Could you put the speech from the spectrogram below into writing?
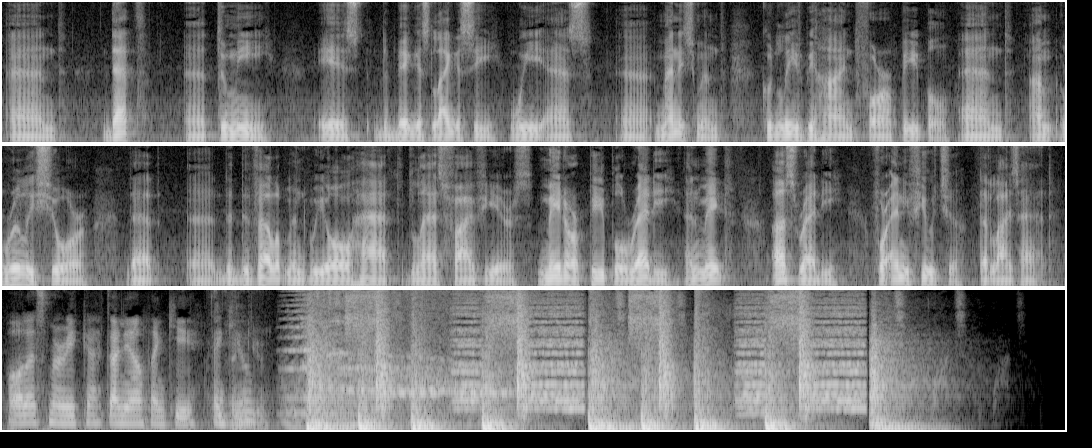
And that, uh, to me, is the biggest legacy we as uh, management could leave behind for our people. And I'm really sure that uh, the development we all had the last five years made our people ready and made us ready for any future that lies ahead. Paulus, Marika, Danielle, thank you. Thank, Thank you. you.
